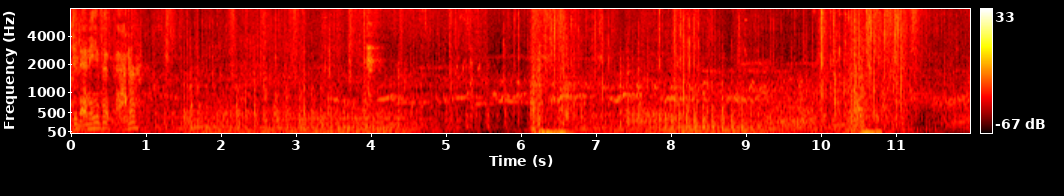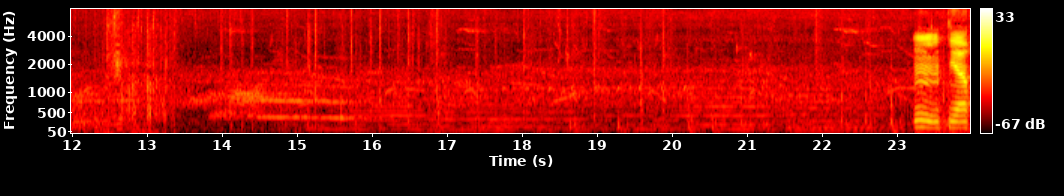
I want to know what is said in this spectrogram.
did any of it matter? Yeah.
